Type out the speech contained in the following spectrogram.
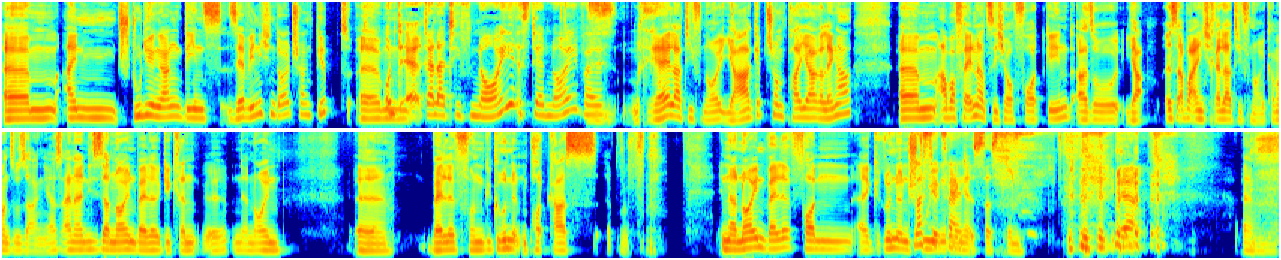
Ähm, ein Studiengang, den es sehr wenig in Deutschland gibt. Ähm, Und äh, relativ neu, ist der neu? Weil relativ neu. Ja, gibt schon ein paar Jahre länger, ähm, aber verändert sich auch fortgehend. Also ja, ist aber eigentlich relativ neu, kann man so sagen. Ja, ist einer dieser neuen Welle äh, in der neuen äh, Welle von gegründeten Podcasts. In der neuen Welle von äh, gegründeten Lass dir Studiengänge Zeit. ist das drin. ja. Ähm, ja.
